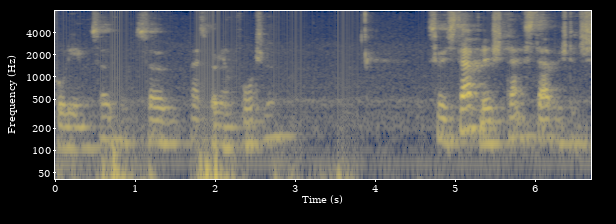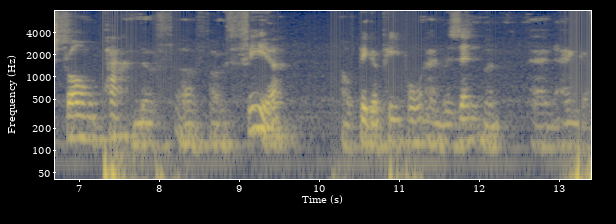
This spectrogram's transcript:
bully him, and so forth. So that's very unfortunate. So established, that established a strong pattern of, of both fear of bigger people and resentment and anger.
